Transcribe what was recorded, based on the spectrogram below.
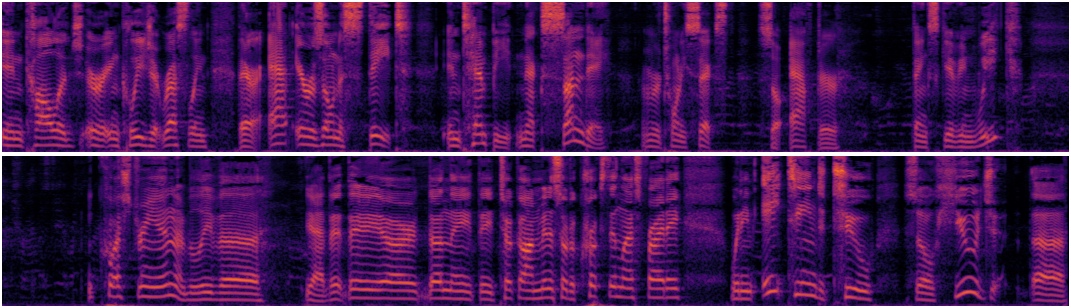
in college or in collegiate wrestling. They're at Arizona State in Tempe next Sunday, November 26th. So after Thanksgiving week. Equestrian, I believe, uh, yeah, they, they are done. They they took on Minnesota Crookston last Friday, winning 18 to two. So huge, uh,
